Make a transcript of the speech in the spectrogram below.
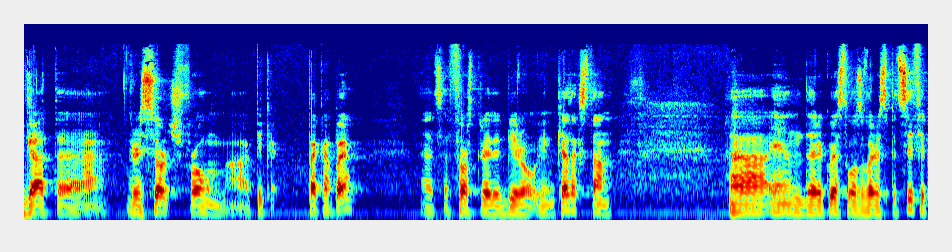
got uh, research from uh, PK PKB. It's a first credit bureau in Kazakhstan. Uh, and the request was very specific.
